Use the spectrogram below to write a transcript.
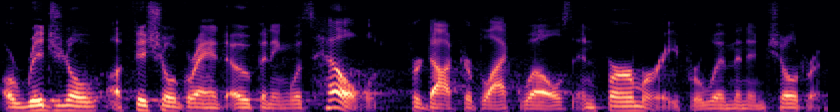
original official grand opening was held for Dr. Blackwell's infirmary for women and children.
